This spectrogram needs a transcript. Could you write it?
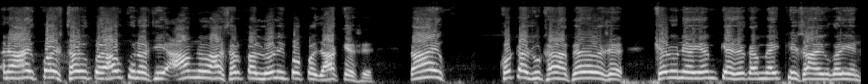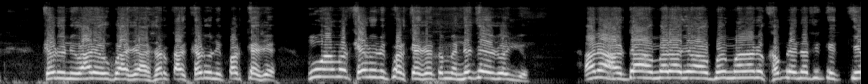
અને આ કોઈ સ્થળ ઉપર આવતું નથી. આમનો આ સરકાર લોલીપોપ જ હાકે છે. કાંઈ ખોટા જૂઠાણા ફેરવે છે. ખેડૂને એમ કહે છે કે અમે એટલી સહાય કરીએ ખેડૂતની વારે ઊભા છે. આ સરકાર ખેડૂતની પડખે છે. હું આમાં ખેડૂતની પડખે છે. તમે નજરે જોઈ લો. અને અડધા અમારા જેવા અભણમાણાને ખબર નથી કે કે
